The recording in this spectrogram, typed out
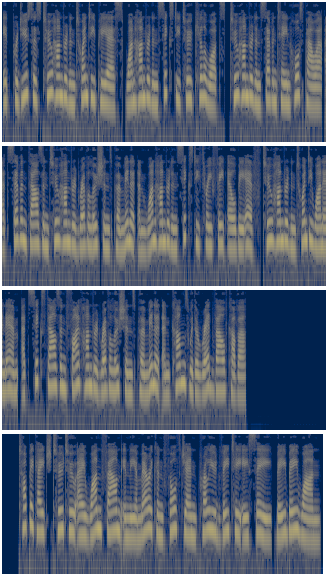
It produces 220 PS, 162 kilowatts, 217 horsepower at 7200 revolutions per minute and 163 feet lbf, 221 Nm at 6500 revolutions per minute and comes with a red valve cover. Topic H22A1 found in the American 4th Gen Prelude VTEC BB1.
